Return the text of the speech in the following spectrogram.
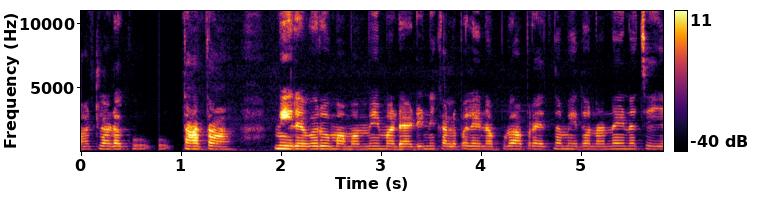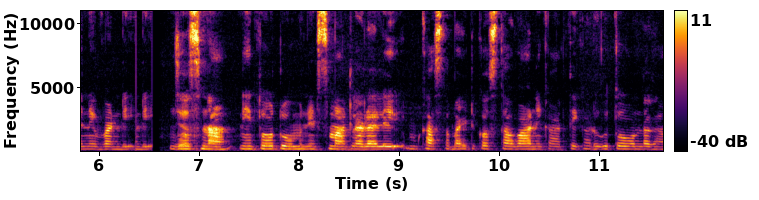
మాట్లాడకు. తాత మీరెవరు? మా మమ్మీ మా డాడీని కలపలేనప్పుడు ఆ ప్రయత్నం ఏదో నన్నైనా చేయనివ్వండి. జ్యోత్స్న నీతో టూ మినిట్స్ మాట్లాడాలి. కాస్త బయటకు వస్తావా అని కార్తీక్ అడుగుతూ ఉండగా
